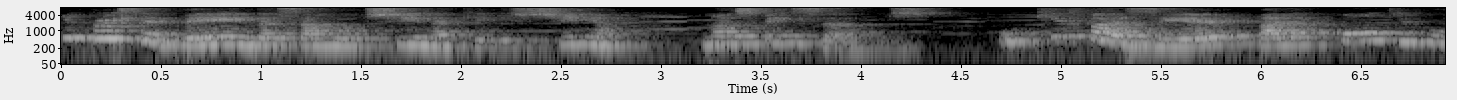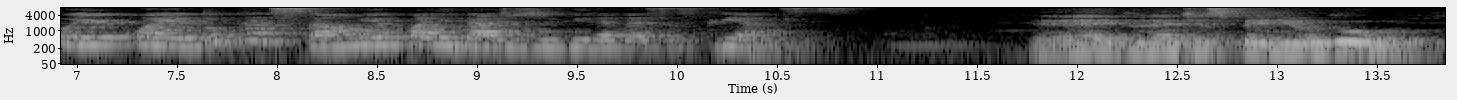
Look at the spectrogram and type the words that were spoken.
E percebendo essa rotina que eles tinham, nós pensamos: o que fazer para contribuir com a educação e a qualidade de vida dessas crianças? É, e durante esse período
